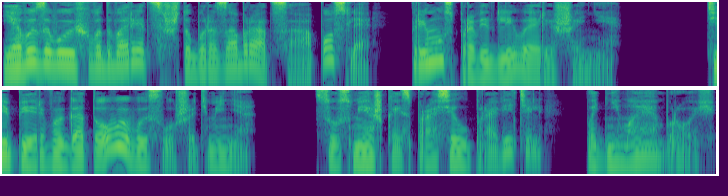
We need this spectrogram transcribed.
Я вызову их во дворец, чтобы разобраться, а после приму справедливое решение. Теперь вы готовы выслушать меня? С усмешкой спросил правитель, поднимая бровь.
